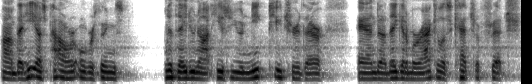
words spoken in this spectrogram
um, that he has power over things that they do not. He's a unique teacher there, and uh, they get a miraculous catch of fish.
